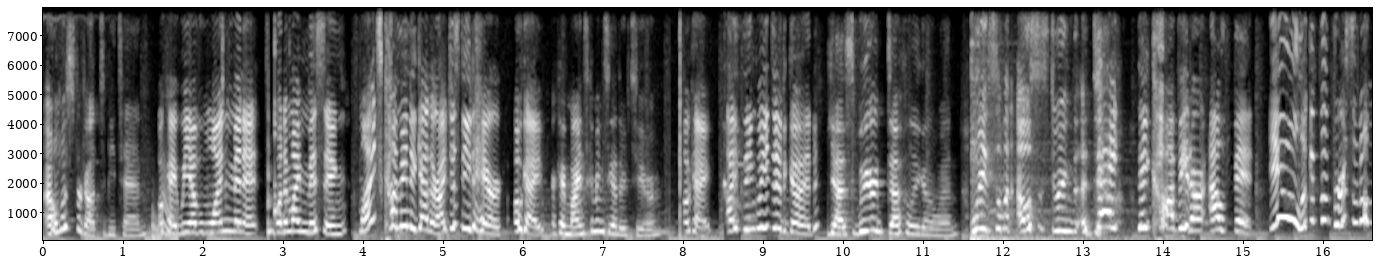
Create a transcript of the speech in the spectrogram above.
I almost forgot to be tan. Okay, we have one minute. What am I missing? Mine's coming together. I just need hair. Okay. Okay, mine's coming together too. Okay. I think we did good. Yes, we're definitely gonna win. Wait, someone else is doing the- They, they copied our outfit. Ew, look at the person on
